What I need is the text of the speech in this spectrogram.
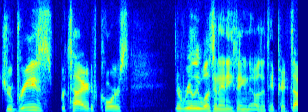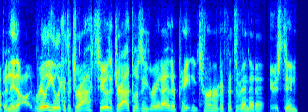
Drew Brees retired, of course. There really wasn't anything though that they picked up, and then really you look at the draft too. The draft wasn't great either. Payton Turner, defensive end out of Houston,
